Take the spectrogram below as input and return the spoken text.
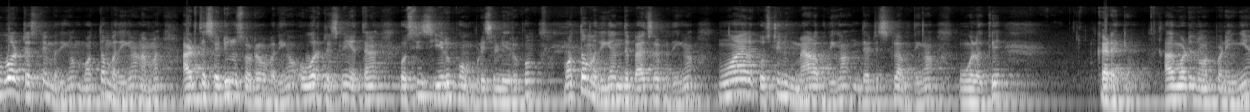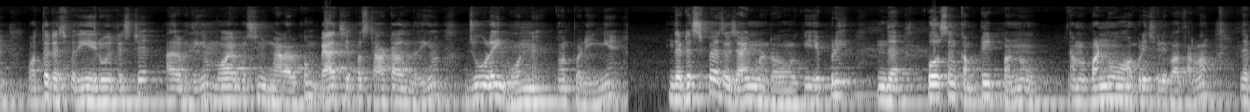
ஒவ்வொரு டெஸ்ட்லையும் பார்த்தீங்கன்னா மொத்தம் பார்த்திங்கன்னா நம்ம அடுத்த ஷெட்யூல் சொல்கிறப்ப பார்த்தீங்கன்னா ஒவ்வொரு டெஸ்ட்லையும் எத்தனை கொஸ்டின்ஸ் இருக்கும் அப்படி சொல்லி இருக்கும். மொத்தம் பார்த்திங்கன்னா இந்த பேட்சில் பார்த்தீங்கன்னா மூவாயிரம் கொஸ்டினுக்கு மேலே பார்த்தீங்கன்னா இந்த டெஸ்ட்டில் பார்த்தீங்கன்னா உங்களுக்கு கிடைக்கும். அது மட்டும் நோட் பண்ணிங்க மொத்த டெஸ்ட் பார்த்தீங்கன்னா இருபது டெஸ்ட்டு அதில் பார்த்தீங்கன்னா மூவாயிரம் கொஸ்டினுக்கு மேலே இருக்கும். பேட்ச் எப்போ ஸ்டார்ட் ஆகுதுன்னு பார்த்தீங்கன்னா ஜூலை ஒன்று நோட் பண்ணிக்கிங்க. இந்த டெஸ்ட் பேட்சில் ஜாயின் பண்ணுறவங்களுக்கு எப்படி இந்த போர்ஷன் கம்ப்ளீட் பண்ணும்? நம்ம பண்ணுவோம் அப்படின்னு சொல்லி பார்த்தரலாம் இந்த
